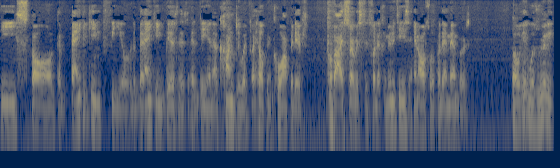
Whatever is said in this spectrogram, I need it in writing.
he saw the banking field, the banking business as being a conduit for helping cooperatives provide services for their communities and also for their members. So it was really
